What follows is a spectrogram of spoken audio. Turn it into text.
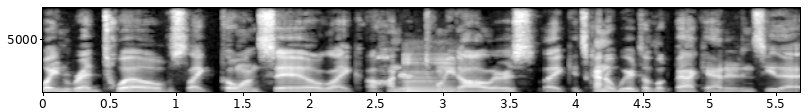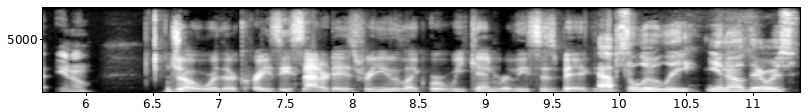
white and red 12s, like go on sale, like $120. Mm. Like it's kind of weird to look back at it and see that, you know? Joe, were there crazy Saturdays for you? Like were weekend releases big? Absolutely. You know, there was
